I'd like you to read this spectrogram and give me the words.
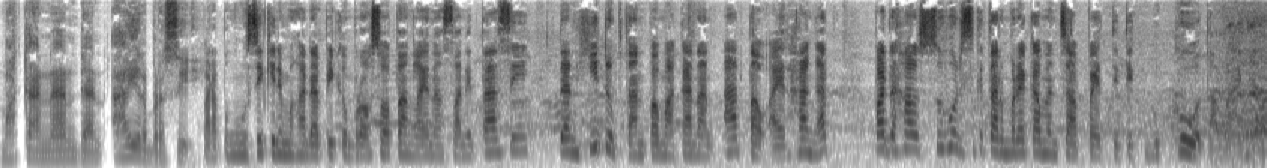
makanan, dan air bersih. Para pengungsi kini menghadapi kemerosotan layanan sanitasi dan hidup tanpa makanan atau air hangat padahal suhu di sekitar mereka mencapai titik beku tambahnya.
